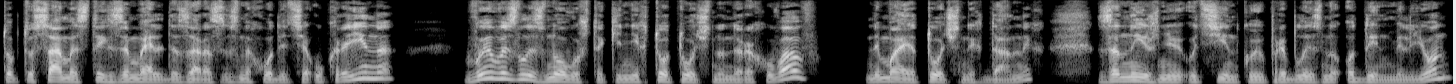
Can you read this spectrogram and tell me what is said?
тобто саме з тих земель, де зараз знаходиться Україна, вивезли, знову ж таки, ніхто точно не рахував, немає точних даних, за нижньою оцінкою приблизно 1 мільйон,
